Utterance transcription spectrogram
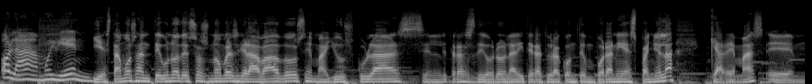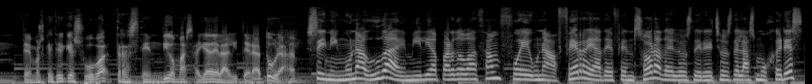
Hola, muy bien. Y estamos ante uno de esos nombres grabados en mayúsculas, en letras de oro en la literatura contemporánea española, que además eh, tenemos que decir que su obra trascendió más allá de la literatura. ¿eh? Sin ninguna duda, Emilia Pardo Bazán fue una férrea defensora de los derechos de las mujeres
